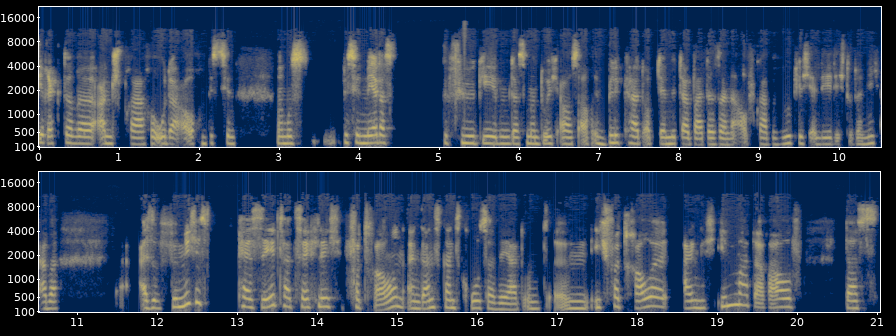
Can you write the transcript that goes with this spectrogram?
direktere Ansprache oder auch ein bisschen, man muss ein bisschen mehr das Gefühl geben, dass man durchaus auch im Blick hat, ob der Mitarbeiter seine Aufgabe wirklich erledigt oder nicht. Aber also für mich ist per se tatsächlich Vertrauen ein ganz, ganz großer Wert. Und ähm, ich vertraue eigentlich immer darauf, dass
